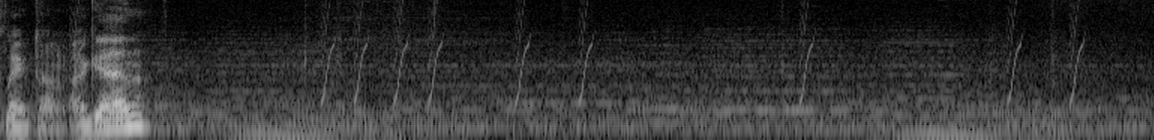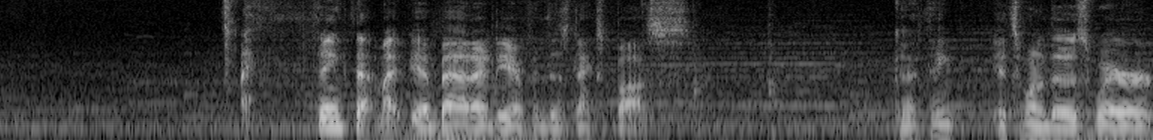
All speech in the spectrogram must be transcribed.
Flame Tongue again. I think that might be a bad idea for this next boss. I think it's one of those where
